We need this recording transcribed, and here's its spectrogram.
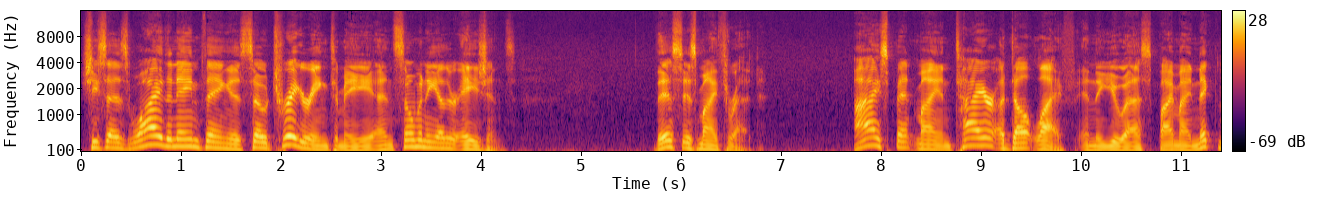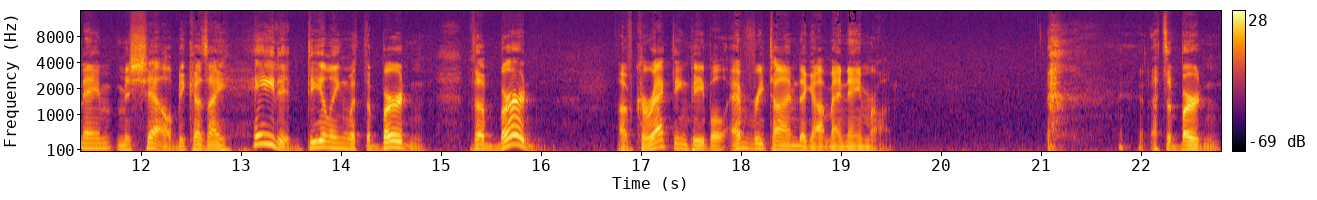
She says, "Why the name thing is so triggering to me and so many other Asians." This is my thread. I spent my entire adult life in the U.S. by my nickname Michelle because I hated dealing with the burden, the burden of correcting people every time they got my name wrong. that's a burden.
